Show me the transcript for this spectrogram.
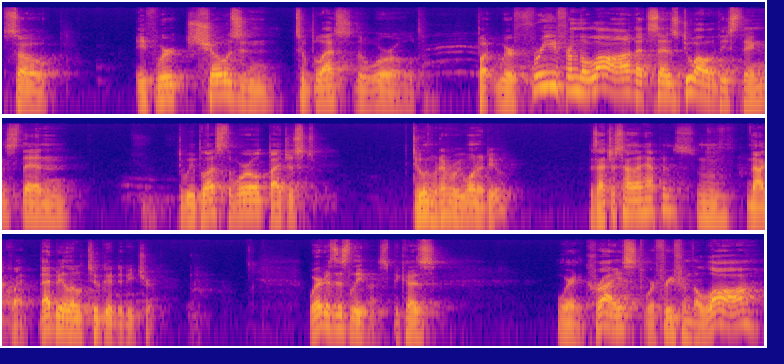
So, if we're chosen to bless the world, but we're free from the law that says do all of these things, then do we bless the world by just doing whatever we want to do? Is that just how that happens? Mm, not quite. That'd be a little too good to be true. Where does this leave us? Because we're in Christ, we're free from the law.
